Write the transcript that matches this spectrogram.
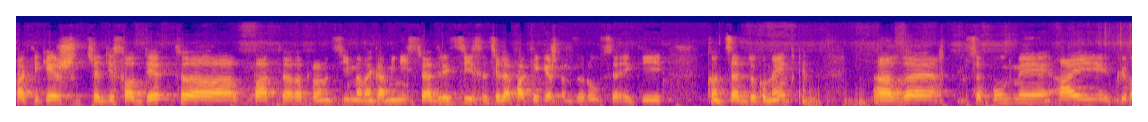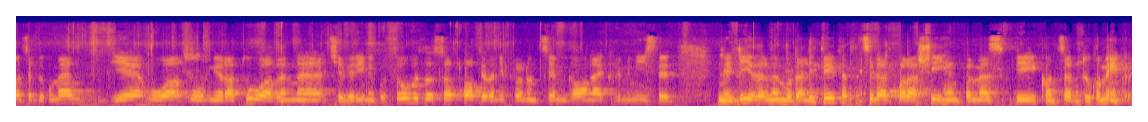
faktikisht që disa ditë pat edhe prononcime edhe nga ministrja e Drejtësisë, e cila faktikisht është bartëse e këtij koncept dokumenti dhe së fundmi ai ky koncept dokument dje u u miratua edhe në qeverinë e Kosovës dhe sot pati edhe një prononcim nga ana e kryeministrit në lidhje me modalitetet të cilat parashihen përmes këtij koncept dokumenti.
